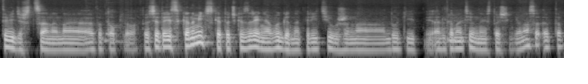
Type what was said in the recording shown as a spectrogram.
ты видишь цены на это топливо. То есть это с экономической точки зрения выгодно перейти уже на другие альтернативные источники. У нас это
